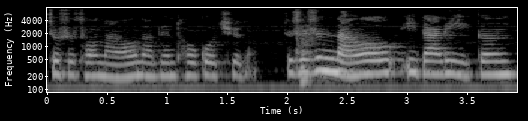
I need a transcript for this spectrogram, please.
就是从南欧那边偷过去的，就是是南欧、意大利跟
